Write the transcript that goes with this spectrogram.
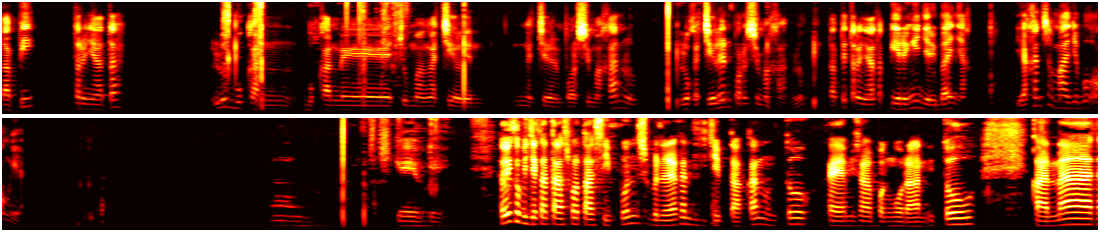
Tapi ternyata lu bukan bukannya cuma ngecilin ngecilin porsi makan lu lu kecilin porsi makan lu tapi ternyata piringnya jadi banyak ya kan sama aja bohong ya hmm. oke oke tapi kebijakan transportasi pun sebenarnya kan diciptakan untuk kayak misalnya pengurangan itu karena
